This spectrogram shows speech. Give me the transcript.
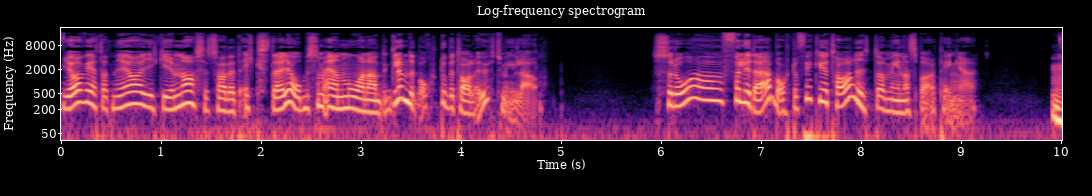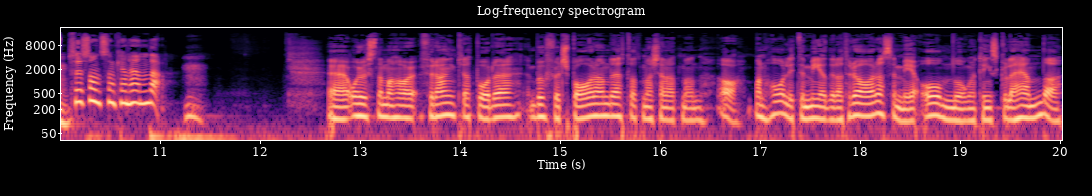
Jag vet att när jag gick i gymnasiet så hade jag ett extra jobb som en månad glömde bort att betala ut min lön. Så då följde det bort, då fick jag ta lite av mina sparpengar. Mm. Så det är sånt som kan hända. Mm. Eh, och just när man har förankrat både buffertsparandet och att man känner att man, ja, man har lite medel att röra sig med om någonting skulle hända.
